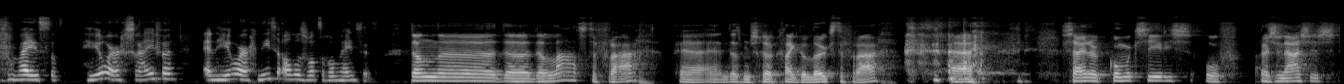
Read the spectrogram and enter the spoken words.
voor mij is dat heel erg schrijven en heel erg niet alles wat er omheen zit. Dan de, de laatste vraag. en dat is misschien ook gelijk de leukste vraag. zijn er comic-series of personages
